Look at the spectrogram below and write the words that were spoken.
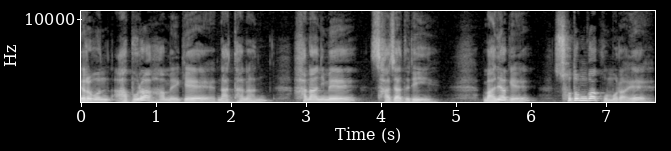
여러분, 아브라함에게 나타난 하나님의 사자들이 만약에 소돔과 고모라에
